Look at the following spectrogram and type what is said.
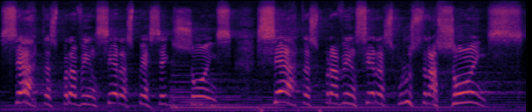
certas para vencer as perseguições, certas para vencer as frustrações.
